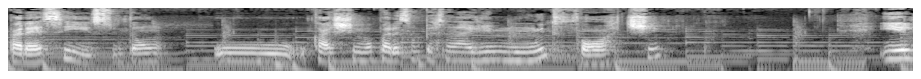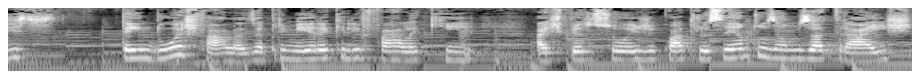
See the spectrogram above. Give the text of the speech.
Parece isso. Então o, o Kashimo parece um personagem muito forte. E eles têm duas falas. A primeira é que ele fala que as pessoas de 400 anos atrás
